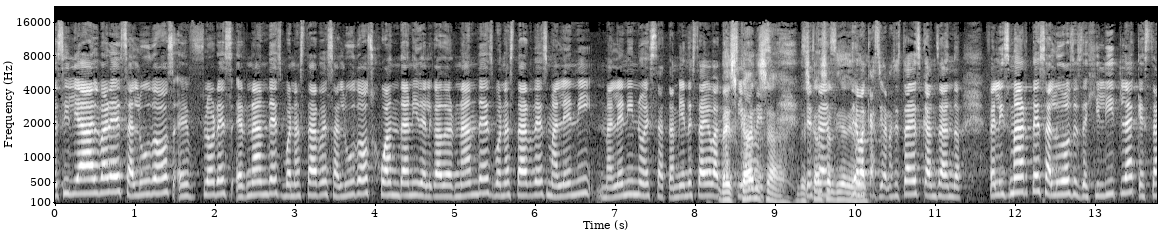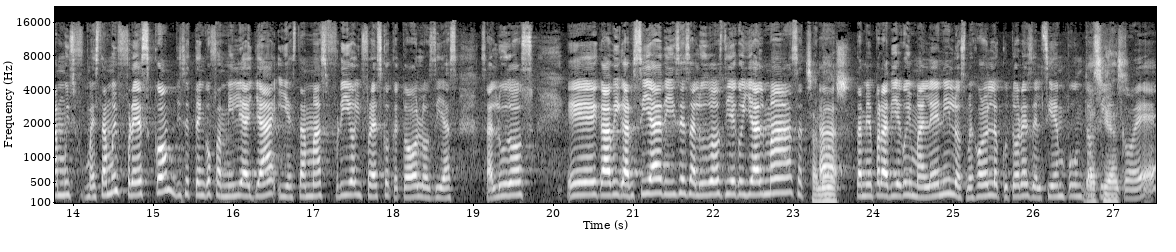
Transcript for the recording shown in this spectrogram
Cecilia Álvarez, saludos. Eh, Flores Hernández, buenas tardes, saludos. Juan Dani Delgado Hernández, buenas tardes. Maleni, Maleni no está, también está de vacaciones. Descansa, descansa Está el día de de hoy. vacaciones, está descansando. Feliz martes, saludos desde Gilitla, que está muy, está muy fresco. Dice, tengo familia allá y está más frío y fresco que todos los días. Saludos. Eh, Gaby García dice, saludos Diego y Alma. Sa- Saludos. ah, también para Diego y Maleni, los mejores locutores del 100.5. Gracias. Eh.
